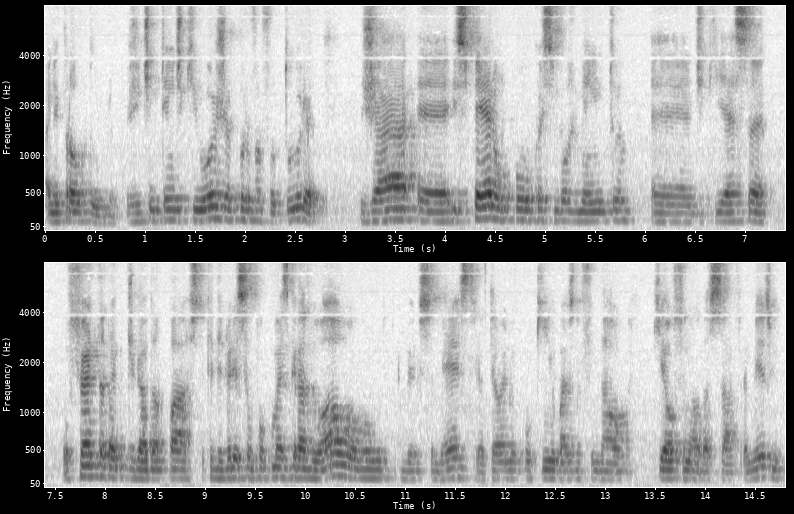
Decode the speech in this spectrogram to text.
ali para outubro. A gente entende que hoje a curva futura já é, espera um pouco esse movimento é, de que essa oferta de gado a pasto, que deveria ser um pouco mais gradual ao longo do primeiro semestre, até um pouquinho mais no final, que é o final da safra mesmo,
